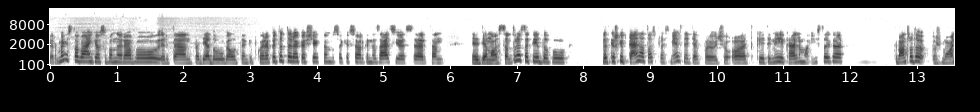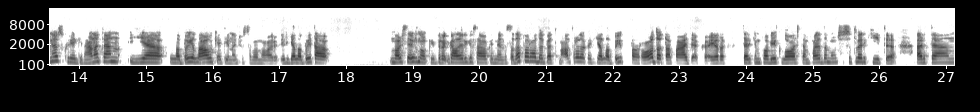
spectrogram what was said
ir maisto bankė savanoriavau, ir ten padėdavau gal ten kaip korepetitorė kažkiek ten visokiose organizacijose, ar ten dienos centrus ateidavau, bet kažkaip ten tos prasmės netiek pajaučiau. O kai ateini į įkalinimo įstaigą, tai man atrodo, žmonės, kurie gyvena ten, jie labai laukia ateinančių savanorių ir jie labai tą nors nežinau, kaip ir gal irgi savo, kad ne visada parodo, bet man atrodo, kad jie labai parodo tą padėką ir, tarkim, po veiklos ten padeda mums susitvarkyti, ar ten,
